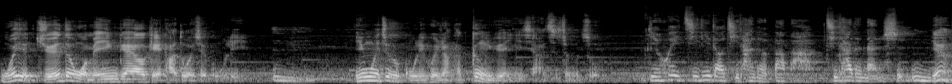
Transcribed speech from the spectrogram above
我也觉得我们应该要给他多一些鼓励。嗯，因为这个鼓励会让他更愿意下次这么做。也会激励到其他的爸爸、其他的男士。嗯，Yeah。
